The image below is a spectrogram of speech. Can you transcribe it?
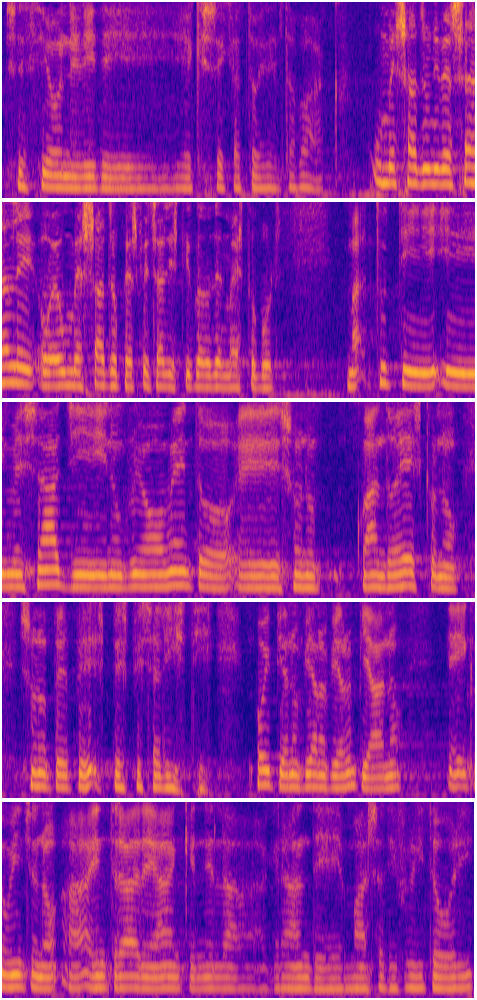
sezione lì dei ex seccatori del tabacco. Un messaggio universale o è un messaggio per specialisti quello del maestro Burri? Ma tutti i messaggi in un primo momento eh, sono, quando escono sono per, per, specialisti, poi piano piano piano piano eh, cominciano a entrare anche nella grande massa di fruitori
